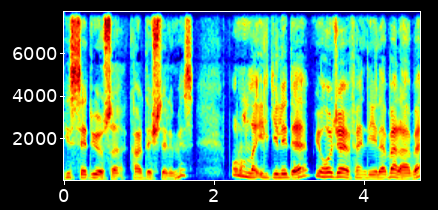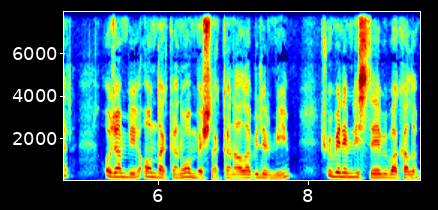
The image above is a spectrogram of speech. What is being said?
hissediyorsa kardeşlerimiz, bununla ilgili de bir hoca efendiyle beraber hocam bir 10 dakikanı 15 dakikanı alabilir miyim? Şu benim listeye bir bakalım.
